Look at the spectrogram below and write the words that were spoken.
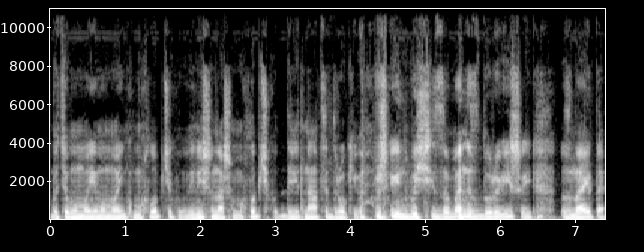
бо цьому моєму маленькому хлопчику, вірніше нашому хлопчику, 19 років. Вже він вищий за мене, здоровіший, знаєте.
